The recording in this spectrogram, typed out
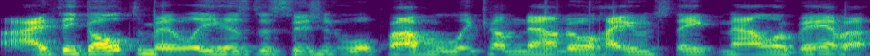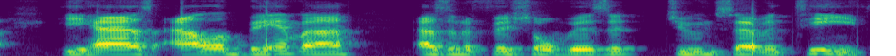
I think ultimately his decision will probably come down to Ohio State and Alabama. He has Alabama as an official visit June 17th.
